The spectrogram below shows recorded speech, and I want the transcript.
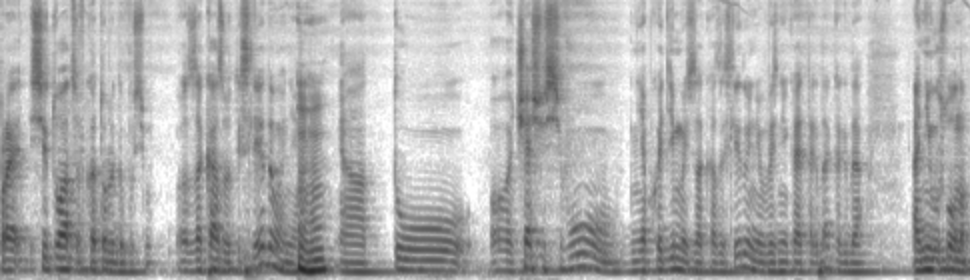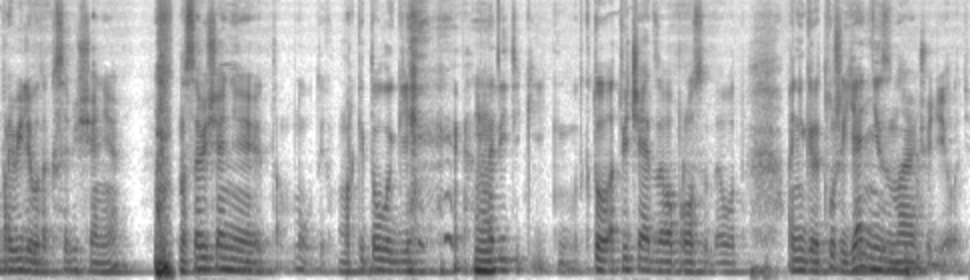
про ситуацию, в которой, допустим, заказывают исследования, а, то а, чаще всего необходимость заказа исследования возникает тогда, когда они условно провели вот так совещание, На совещании, там, ну, вот их маркетологи, аналитики, вот, кто отвечает за вопросы, да, вот, они говорят, слушай, я не знаю, что делать.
